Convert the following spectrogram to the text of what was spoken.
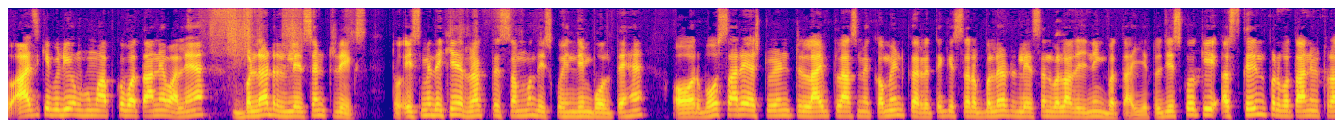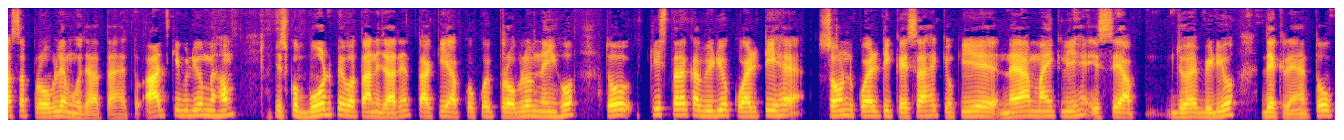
तो आज के वीडियो में हम आपको बताने वाले हैं ब्लड रिलेशन ट्रिक्स तो इसमें देखिए, रक्त संबंध, इसको हिंदी में बोलते हैं। और बहुत सारे स्टूडेंट लाइव क्लास में कमेंट कर रहे थे कि, सर ब्लड रिलेशन वाला रीजनिंग बताइए। तो जिसको कि स्क्रीन पर बताने में थोड़ा सा प्रॉब्लम हो जाता है। तो आज की वीडियो में हम इसको बोर्ड पे बताने जा रहे हैं ताकि आपको कोई प्रॉब्लम नहीं हो। तो किस तरह का वीडियो क्वालिटी है, साउंड क्वालिटी कैसा है, क्योंकि ये नया माइक लिए हैं, इससे आप जो है वीडियो देख रहे हैं। तो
